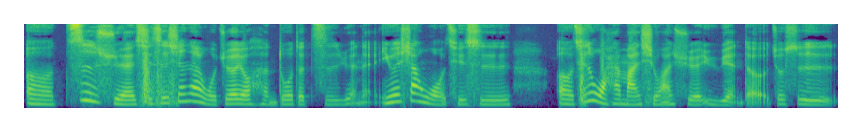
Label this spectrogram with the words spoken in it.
呃，自学其实现在我觉得有很多的资源呢，因为像我其实呃，其实我还蛮喜欢学语言的，就是。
